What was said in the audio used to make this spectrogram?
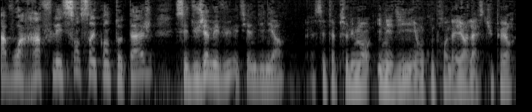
avoir raflé 150 otages, c'est du jamais vu, Étienne Digna c'est absolument inédit et on comprend d'ailleurs la stupeur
